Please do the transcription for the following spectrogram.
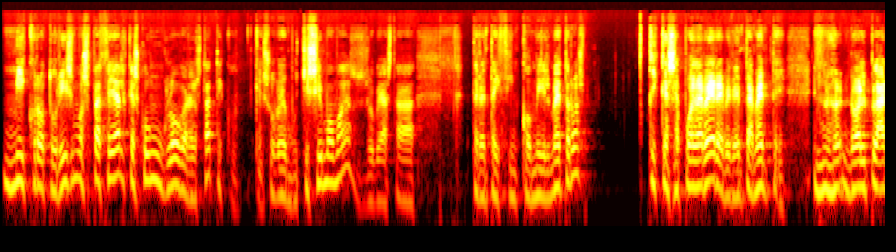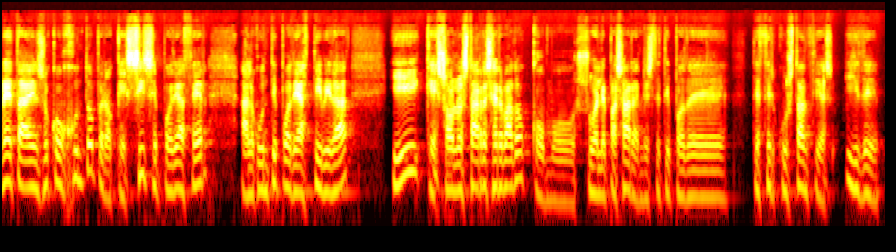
microturismo espacial que es con un globo aerostático, que sube muchísimo más, sube hasta 35.000 metros y que se puede ver, evidentemente, no, el planeta en su conjunto, pero que sí se puede hacer algún tipo de actividad y que solo está reservado, como suele pasar en este tipo de circunstancias y de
